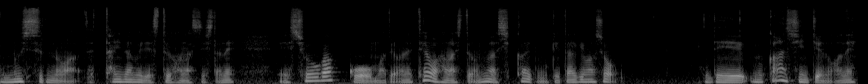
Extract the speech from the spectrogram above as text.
無視するのは絶対にダメですという話でしたね。え小学校まではね手を離しても目はしっかりと向けてあげましょう。で無関心っていうのがね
